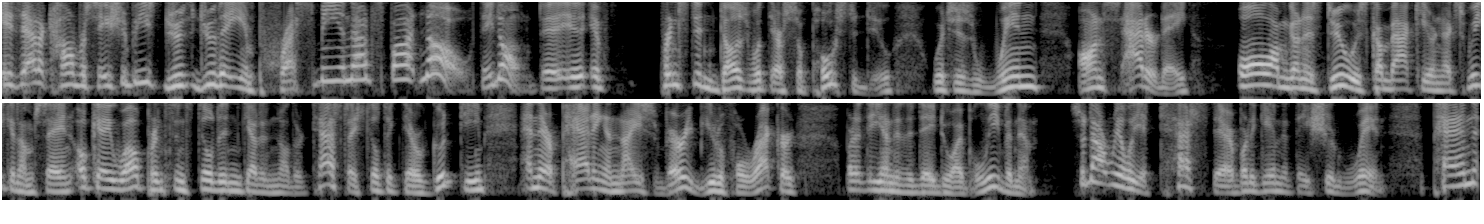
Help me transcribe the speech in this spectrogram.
is that a conversation piece? Do, do they impress me in that spot? No, they don't. If Princeton does what they're supposed to do, which is win on Saturday, all I'm going to do is come back here next week and I'm saying, okay, well, Princeton still didn't get another test. I still think they're a good team and they're padding a nice, very beautiful record. But at the end of the day, do I believe in them? So, not really a test there, but a game that they should win. Penn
